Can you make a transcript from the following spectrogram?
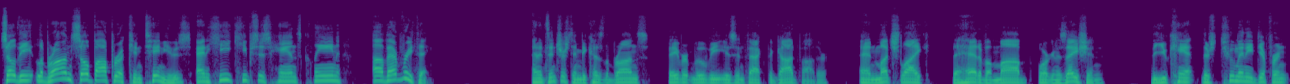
So the LeBron soap opera continues, and he keeps his hands clean of everything. And it's interesting because LeBron's favorite movie is, in fact, The Godfather. And much like the head of a mob organization, that you can't, there's too many different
